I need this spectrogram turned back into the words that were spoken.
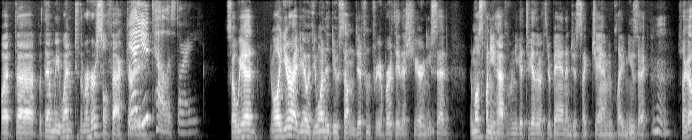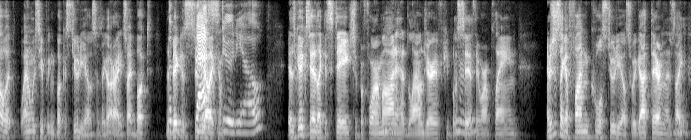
But uh, but then we went to the rehearsal factory. Yeah, you tell the story. So we had well, your idea was you wanted to do something different for your birthday this year, and you said the most fun you have is when you get together with your band and just like jam and play music. Mm-hmm. So like, oh, why don't we see if we can book a studio? So I was like, all right. So I booked the, biggest studio I can. studio. It was good because they had like a stage to perform Mm-hmm. on. It had a lounge area for people to sit if they weren't playing. It was just like a fun, cool studio. So we got there and there's like Mm-hmm.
